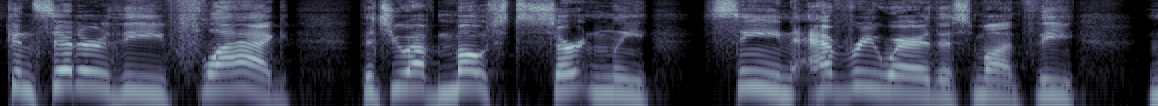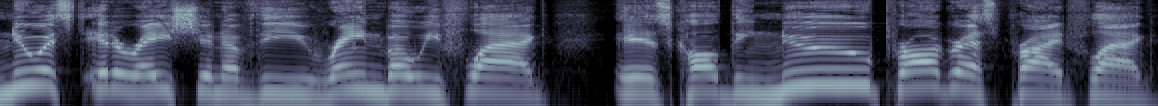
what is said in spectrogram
consider the flag that you have most certainly seen everywhere this month. The newest iteration of the rainbowy flag is called the New Progress Pride flag.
